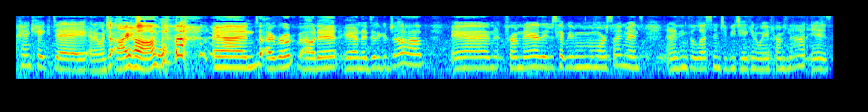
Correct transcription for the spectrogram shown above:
Pancake Day, and I went to IHOP, and I wrote about it, and I did a good job. And from there, they just kept giving me more assignments. And I think the lesson to be taken away from that is,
